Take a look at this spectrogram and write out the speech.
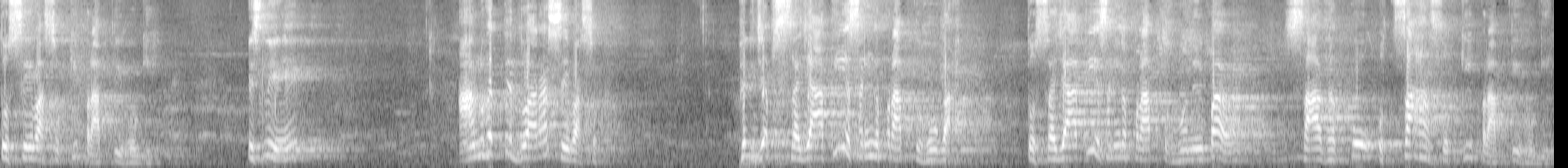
तो सेवा सुख की प्राप्ति होगी। इसलिए अनुगत्य द्वारा सेवा सुख। फिर जब सजातीय संग प्राप्त होगा तो सजातीय संग प्राप्त होने पर साधक को उत्साह सुख की प्राप्ति होगी।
